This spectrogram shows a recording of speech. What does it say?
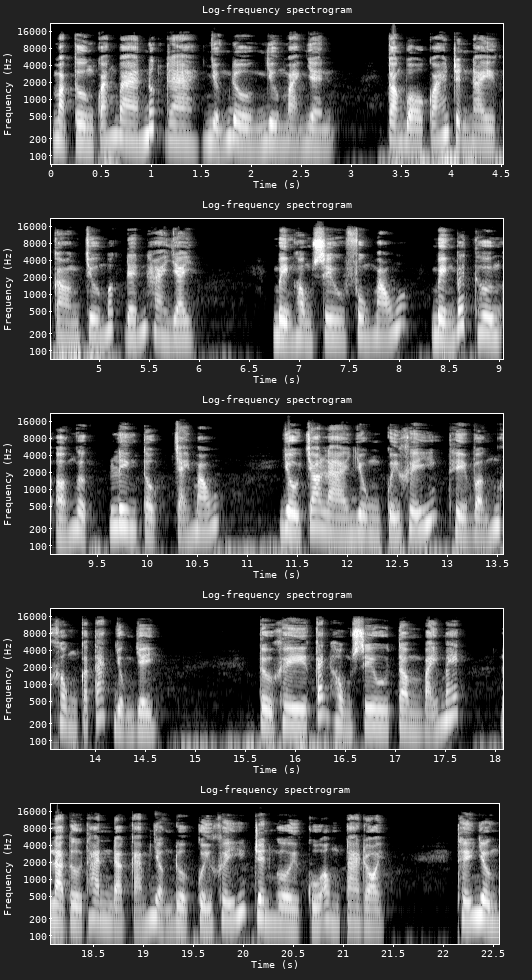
mặt tường quán bar nứt ra những đường như mạng nhện. Toàn bộ quá trình này còn chưa mất đến 2 giây. Miệng hồng siêu phun máu, miệng vết thương ở ngực liên tục chảy máu. Dù cho là dùng quỷ khí thì vẫn không có tác dụng gì. Từ khi cách hồng siêu tầm 7 mét là từ thanh đã cảm nhận được quỷ khí trên người của ông ta rồi. Thế nhưng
